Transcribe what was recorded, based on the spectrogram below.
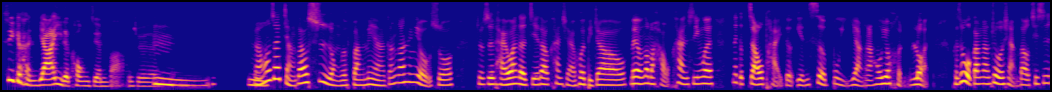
是一个很压抑的空间吧？我觉得，嗯。然后再讲到市容的方面啊，刚刚星有说，就是台湾的街道看起来会比较没有那么好看，是因为那个招牌的颜色不一样，然后又很乱。可是我刚刚就有想到，其实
